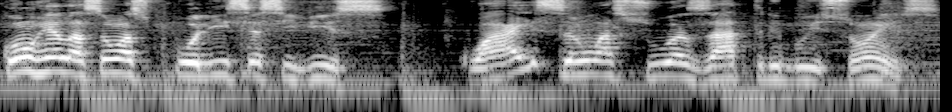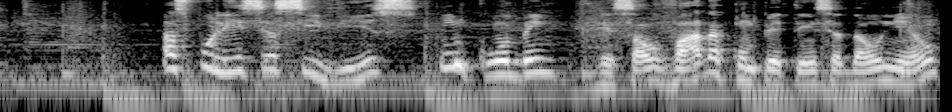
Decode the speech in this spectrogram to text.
Com relação às polícias civis, quais são as suas atribuições? As polícias civis incumbem, ressalvada a competência da União,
